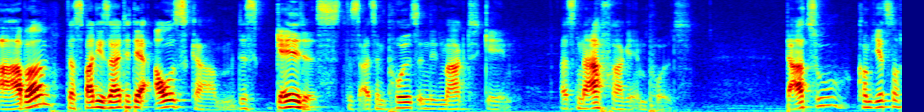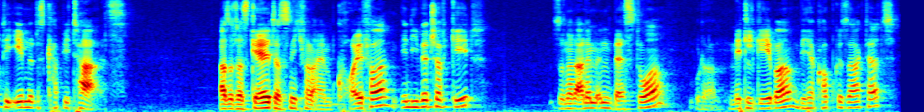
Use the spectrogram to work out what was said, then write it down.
Aber das war die Seite der Ausgaben, des Geldes, das als Impuls in den Markt gehen, als Nachfrageimpuls. Dazu kommt jetzt noch die Ebene des Kapitals. Also das Geld, das nicht von einem Käufer in die Wirtschaft geht, sondern einem Investor oder Mittelgeber, wie Herr Kopp gesagt hat,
